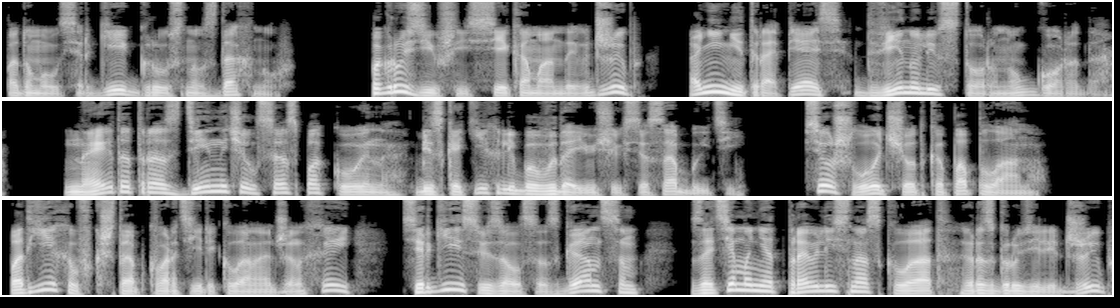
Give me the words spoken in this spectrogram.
подумал Сергей, грустно вздохнув. Погрузившись всей командой в джип, они, не торопясь, двинули в сторону города. На этот раз день начался спокойно, без каких-либо выдающихся событий. Все шло четко по плану. Подъехав к штаб-квартире клана Джинхэй, Сергей связался с Гансом, затем они отправились на склад, разгрузили джип,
